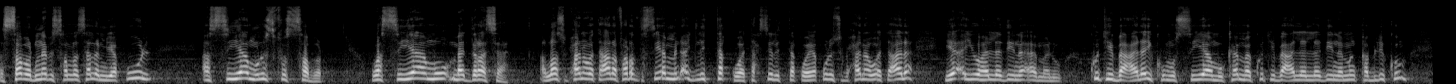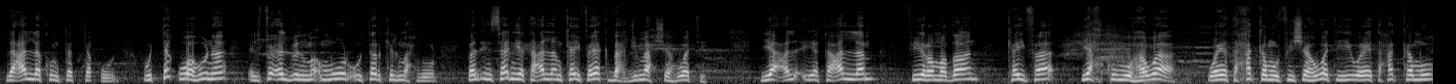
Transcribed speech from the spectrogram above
الصبر النبي صلى الله عليه وسلم يقول الصيام نصف الصبر والصيام مدرسة. الله سبحانه وتعالى فرض الصيام من أجل التقوى تحصيل التقوى. يقول سبحانه وتعالى يا أيها الذين آمنوا كتب عليكم الصيام كما كتب على الذين من قبلكم لعلكم تتقون. والتقوى هنا الفعل بالمأمور وترك المحظور. فالإنسان يتعلم كيف يكبح جماح شهوته. يتعلم في رمضان كيف يحكم هواه ويتحكم في شهوته ويتحكم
